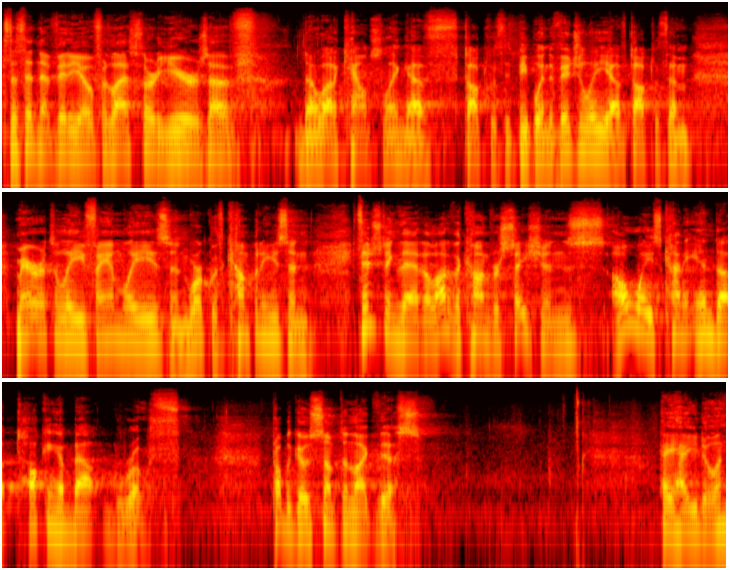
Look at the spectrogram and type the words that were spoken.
As I said in that video, for the last 30 years, I've done a lot of counseling. I've talked with people individually, I've talked with them maritally, families, and work with companies. And it's interesting that a lot of the conversations always kind of end up talking about growth. Probably goes something like this. Hey, how you doing?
